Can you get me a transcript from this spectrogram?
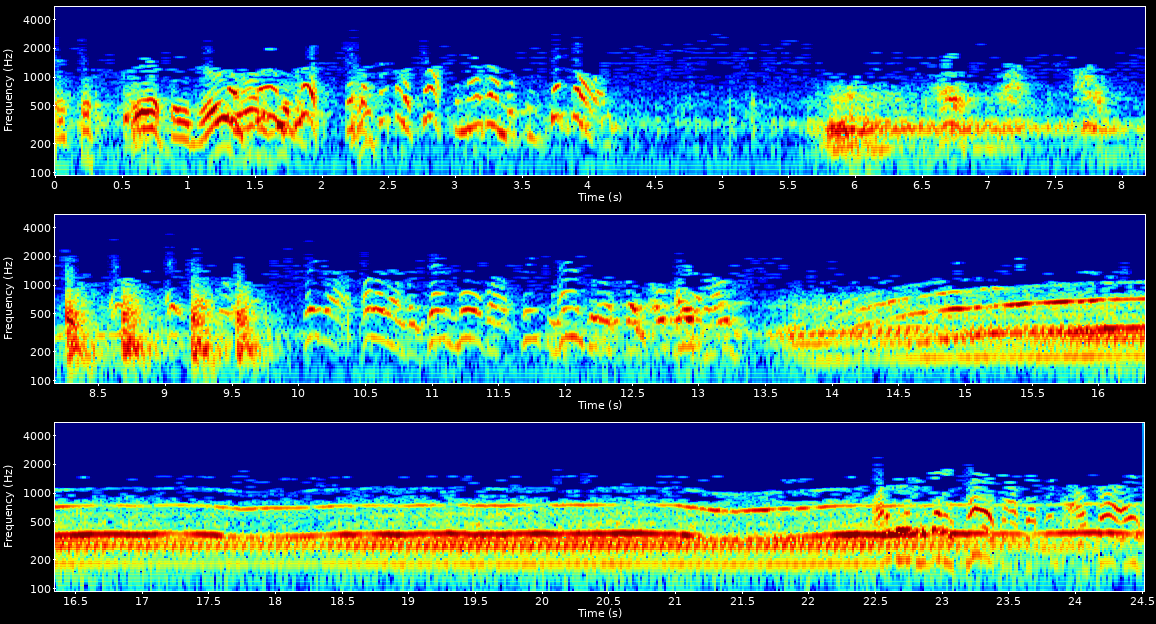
yeah, Pedro. You Hey, Sandy, look. There's a couple of cops in that rumble seat. Get going. Hey, hey, hey, Take off. Follow them. We can't move our feet and hands to the face. Okay, now. Captain.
